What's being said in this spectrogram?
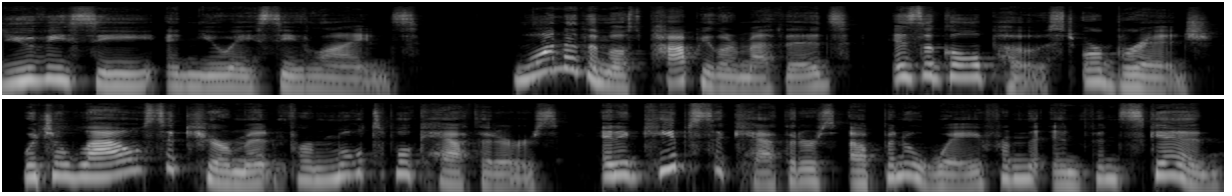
UVC and UAC lines. One of the most popular methods is the goalpost or bridge, which allows securement for multiple catheters and it keeps the catheters up and away from the infant's skin.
